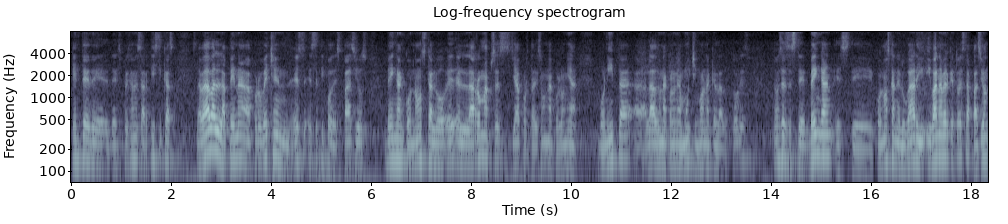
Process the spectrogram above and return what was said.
gente de, expresiones artísticas, la verdad vale la pena, aprovechen este, tipo de espacios, vengan, conózcalo, el- la Roma pues es ya por tradición una colonia bonita, al lado de una colonia muy chingona que es la Doctores, entonces, este, vengan, este, conozcan el lugar y van a ver que toda esta pasión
